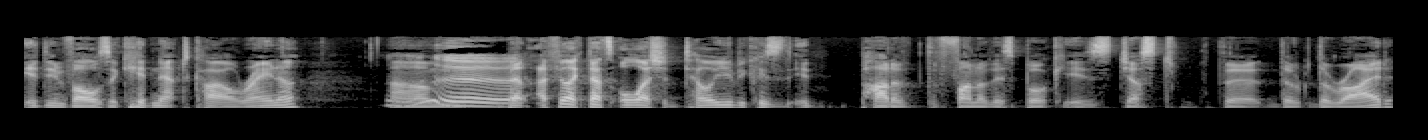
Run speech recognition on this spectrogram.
it involves a kidnapped Kyle Rayner. Um, but I feel like that's all I should tell you because it, part of the fun of this book is just the, the, the ride.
